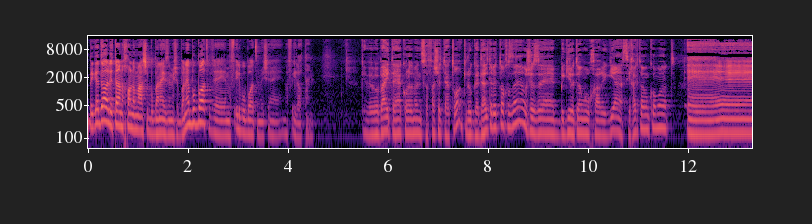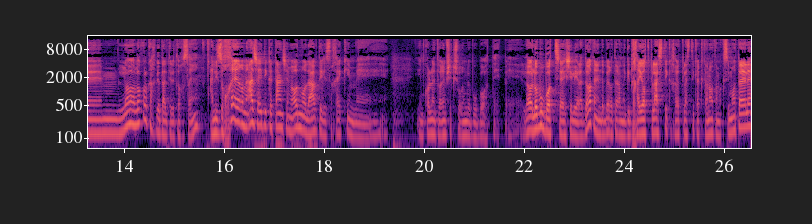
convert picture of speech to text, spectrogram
בגדול, יותר נכון לומר שבובנאי זה מי שבונה בובות, ומפעיל בובות זה מי שמפעיל אותן. אוקיי, ובבית היה כל הזמן שפה של תיאטרון? כאילו גדלת לתוך זה, או שזה בגיל יותר מאוחר הגיע, שיחקת במקומות? אה, לא, לא כל כך גדלתי לתוך זה. אני זוכר, מאז שהייתי קטן, שמאוד מאוד אהבתי לשחק עם, אה, עם כל מיני דברים שקשורים לבובות. אה, לא, לא בובות אה, של ילדות, אני מדבר יותר על נגיד חיות פלסטיק, החיות פלסטיק הקטנות, המקסימות האלה.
